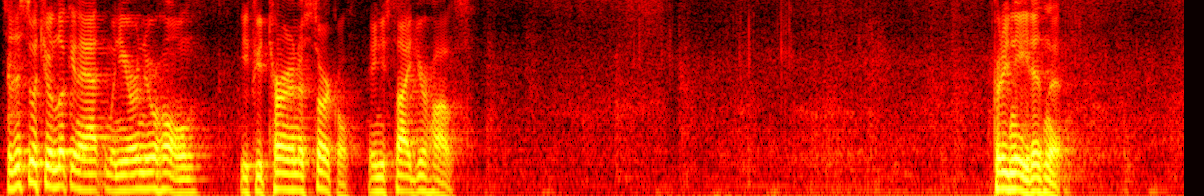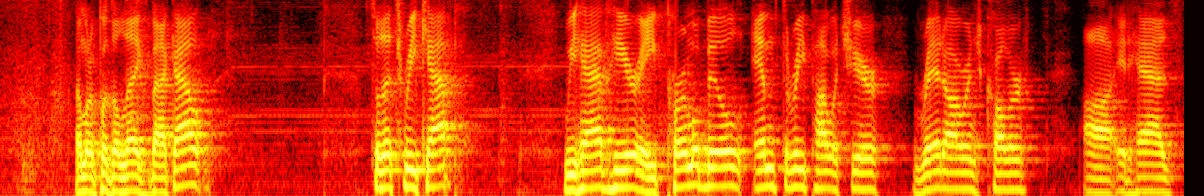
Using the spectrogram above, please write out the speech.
So this is what you're looking at when you're in your home if you turn in a circle inside your house. Pretty neat, isn't it? I'm going to put the legs back out. So let's recap. We have here a Permobil M3 power chair, red orange color. Uh, it has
